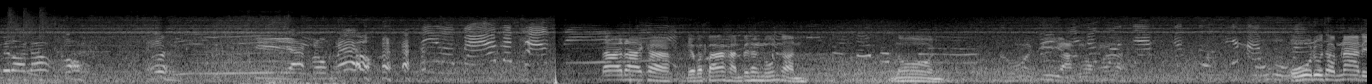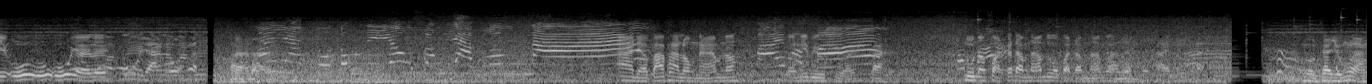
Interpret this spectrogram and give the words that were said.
ไม่รอดแล้วอ้าวเอ้ยพี่อยากลงแล้วได้ได้ค่ะ เดี๋ยวป๊าป๊าหันไปทางนู้นก่อน นู่นโอ้ยพี่อยากลงแล้วโอ้ดูทำหน้าดิอู้อู้อู้ใหญ่เลยโอ้ยอยากลงแล้วได้ได้อ่าเดี๋ยวป้าพาลงน้ำเนาะตรงนี้วิวสวยไปนู่นเอาปัดก็ดำน้ำดูเอาปัดดำน้ำก่อนนู่นถ่ายรูปนู่นใครอยู่ข้างหลัง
